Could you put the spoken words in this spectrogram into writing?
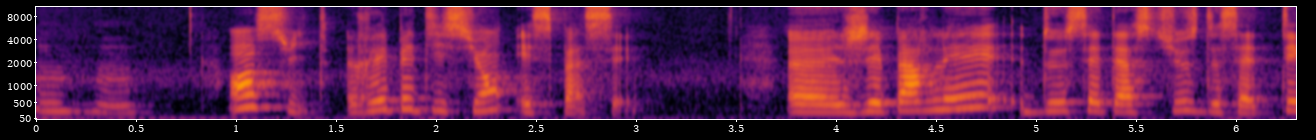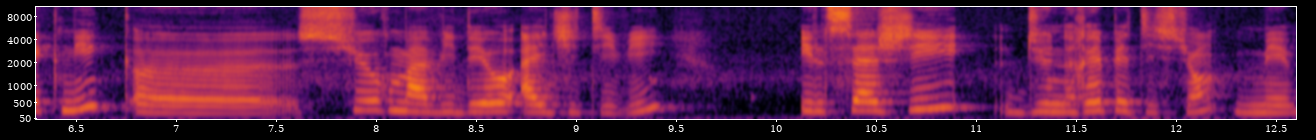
Mhm. Ensuite, répétition espacée. Euh, J'ai parlé de cette astuce, de cette technique euh, sur ma vidéo IGTV. Il s'agit d'une répétition, mais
